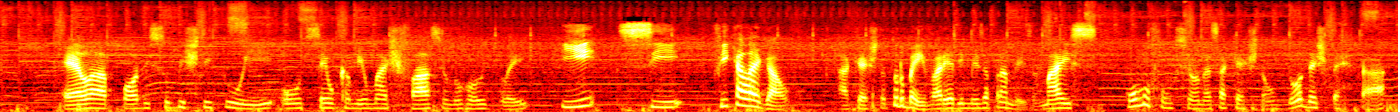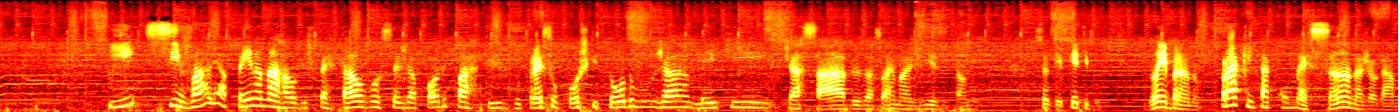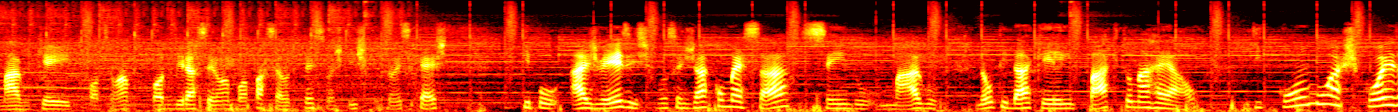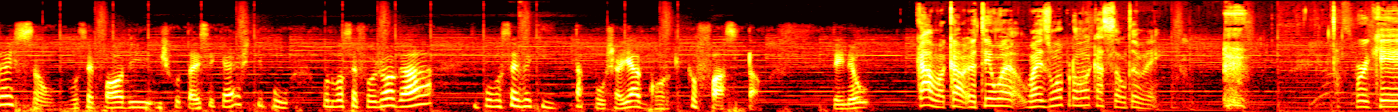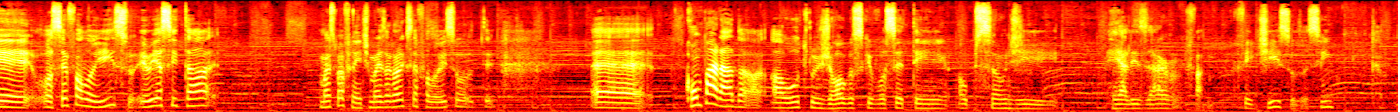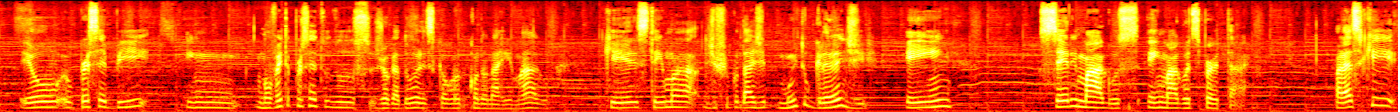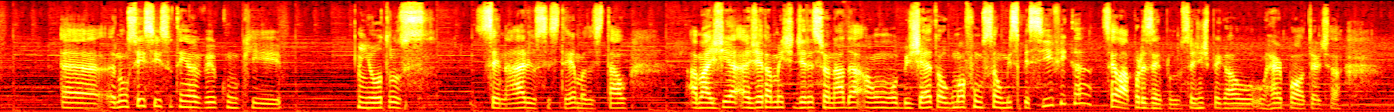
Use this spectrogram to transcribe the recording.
ela pode substituir ou ser o caminho mais fácil no roleplay e se fica legal a questão, tudo bem, varia de mesa para mesa, mas como funciona essa questão do despertar e se vale a pena narrar o despertar você já pode partir do pressuposto que todo mundo já meio que já sabe usar suas magias e tal, não sei o que, porque tipo, lembrando, para quem tá começando a jogar mago, que pode, uma, pode vir a ser uma boa parcela de pessoas que escutam esse cast, tipo, às vezes você já começar sendo mago não te dá aquele impacto na real de como as coisas são. Você pode escutar esse cast, tipo, quando você for jogar, tipo, você vê que, tá, poxa, e agora? O que, que eu faço e tal? Entendeu? Calma, calma, eu tenho uma, mais uma provocação também. Porque você falou isso, eu ia citar mais pra frente, mas agora que você falou isso, te... é, comparado a, a outros jogos que você tem a opção de realizar feitiços, assim, eu, eu percebi em 90% dos jogadores, que eu, quando eu narrei Mago, que eles têm uma dificuldade muito grande em serem magos em Mago Despertar. Parece que. Uh, eu não sei se isso tem a ver com que em outros cenários, sistemas e tal, a magia é geralmente direcionada a um objeto, a alguma função específica. Sei lá, por exemplo, se a gente pegar o, Harry Potter, tá?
